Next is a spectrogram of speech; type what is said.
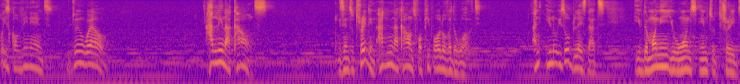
Boy is convenient, doing well. Handling accounts. He's into trading, handling accounts for people all over the world. And you know, he's so blessed that if the money you want him to trade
